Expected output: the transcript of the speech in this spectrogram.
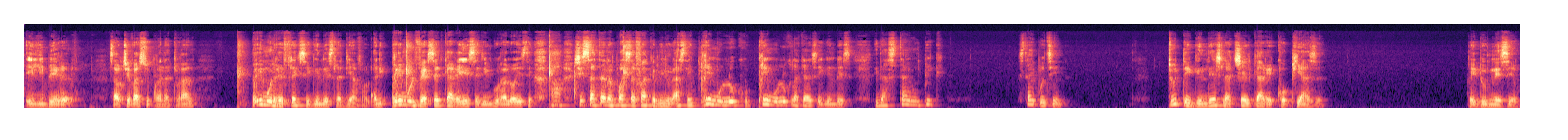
eliberări sau ceva supranatural, primul reflex se gândesc la diavol. Adică primul verset care iese din gura lor este ah, și satana poate să facă minuni. Asta e primul lucru, primul lucru la care se gândesc. Dar stai un pic, stai puțin. Tu te gândești la cel care copiază pe Dumnezeu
